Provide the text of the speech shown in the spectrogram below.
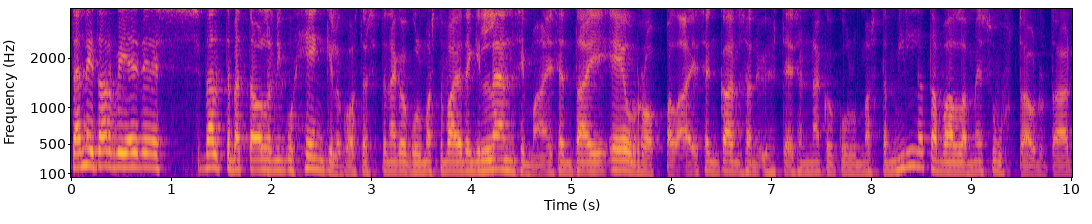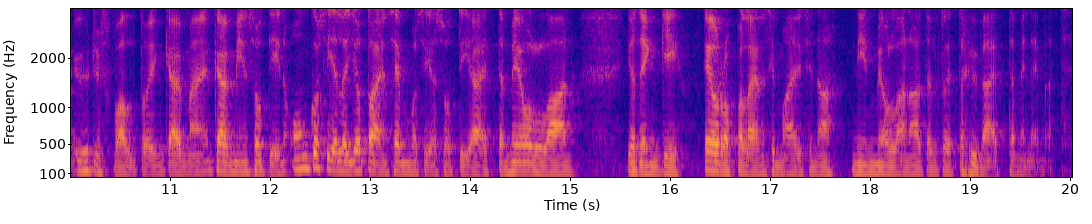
Tänne ei tarvitse edes välttämättä olla niin kuin henkilökohtaisesta näkökulmasta, vaan jotenkin länsimaisen tai eurooppalaisen kansanyhteisön näkökulmasta. Millä tavalla me suhtaudutaan Yhdysvaltojen käymään, käymiin sotiin? Onko siellä jotain semmoisia sotia, että me ollaan jotenkin eurooppalänsimaisina, niin me ollaan ajateltu, että hyvä, että menevät?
